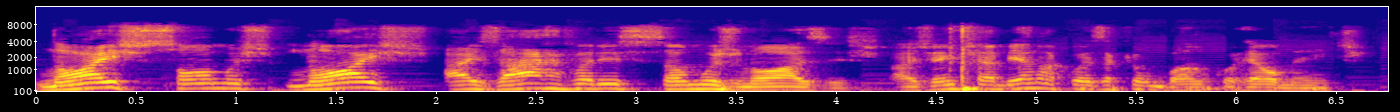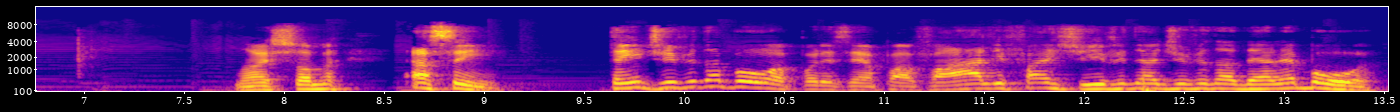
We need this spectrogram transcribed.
Nós somos, nós, as árvores, somos nós. A gente é a mesma coisa que um banco, realmente. Nós somos. Assim, tem dívida boa, por exemplo, a Vale faz dívida e a dívida dela é boa.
